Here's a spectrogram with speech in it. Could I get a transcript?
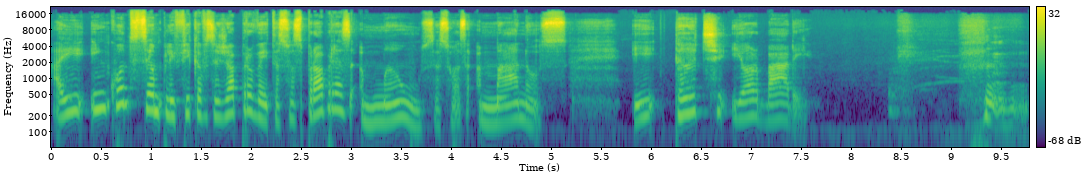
Aí, enquanto se amplifica, você já aproveita as suas próprias mãos, as suas manos e touch your body.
